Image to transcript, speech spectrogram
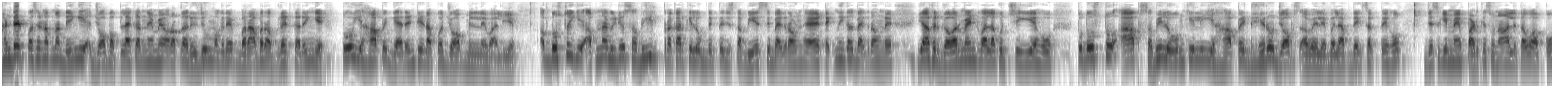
हंड्रेड परसेंट अपना देंगे जॉब अप्लाई करने में और अपना रिज्यूम वगैरह बराबर अपग्रेड करेंगे तो यहाँ पे गारंटीड आपको जॉब मिलने वाली है। अब दोस्तों, ये अपना वीडियो सभी प्रकार के लोग देखते हैं, जिसका बीएससी बैकग्राउंड है टेक्निकल बैकग्राउंड है, या फिर गवर्नमेंट वाला कुछ चाहिए हो। तो दोस्तों, आप सभी लोगों के लिए यहाँ पे ढेरों जॉब्स अवेलेबल है। आप देख सकते हो, जैसे कि मैं पढ़ के सुना लेता हूँ आपको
